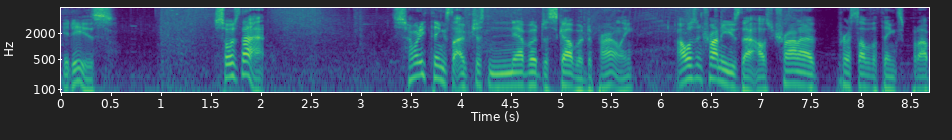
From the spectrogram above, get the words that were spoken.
It is. So is that. So many things that I've just never discovered, apparently. I wasn't trying to use that, I was trying to press other things, but I...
